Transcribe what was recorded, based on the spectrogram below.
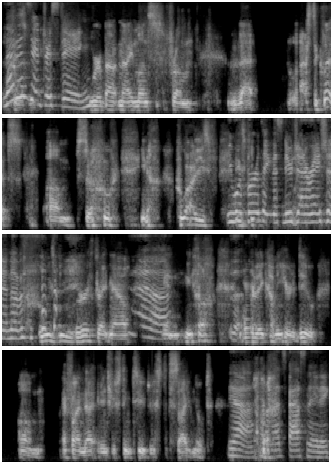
That is interesting. We're about nine months from that last eclipse. Um, so, you know, who are these? You were these birthing people? this new generation of who's being birthed right now, yeah. and you know, what are they coming here to do? Um, I find that interesting too. Just a side note. Yeah, that's fascinating.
